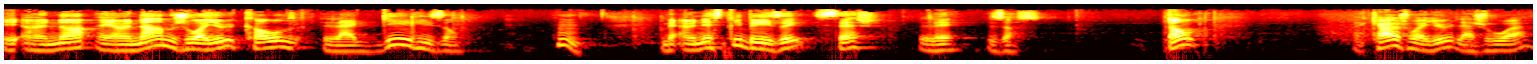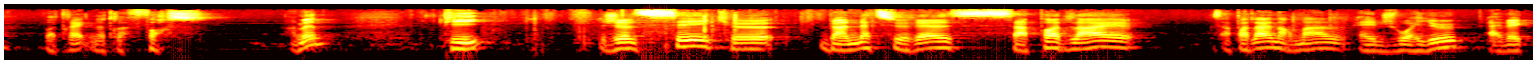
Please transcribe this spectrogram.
et un, un âme joyeux cause la guérison. Hmm. Mais un esprit brisé sèche les os. Donc, un cœur joyeux, la joie, va être notre force. Amen. Puis, je le sais que dans le naturel, ça n'a pas de l'air, ça pas l'air normal être joyeux avec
